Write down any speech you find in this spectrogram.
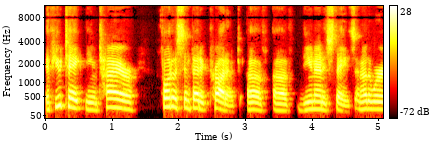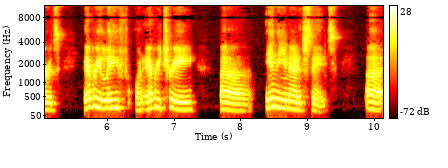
if you take the entire photosynthetic product of, of the United States, in other words, every leaf on every tree uh, in the United States, uh,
